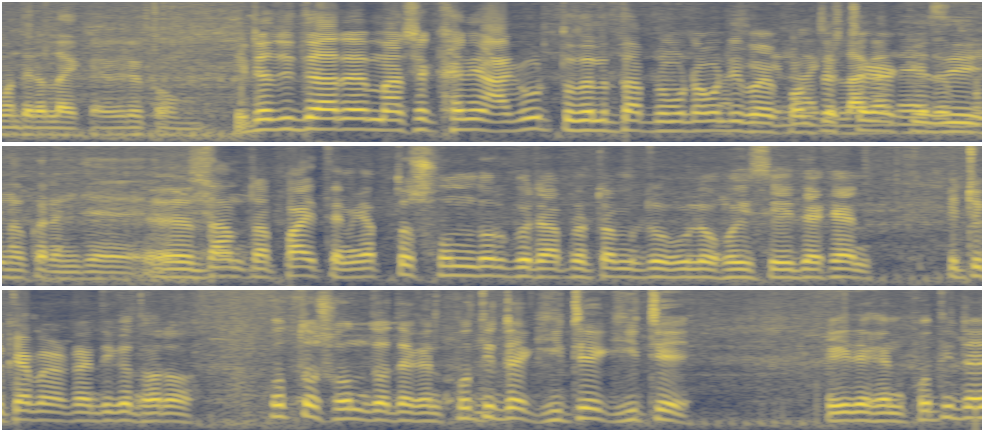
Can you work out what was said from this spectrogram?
আমাদের এলাকায় ওইরকম। এটা যদি আর মাসে খানি আগে উঠতো তাহলে তো আপনি মোটামুটি পঞ্চাশ টাকা কেজি মনে করেন যে দামটা পাইতেন। এত সুন্দর করে আপনার টমেটোগুলো হয়েছে এই দেখেন একটু ক্যামেরাটার দিকে ধরো। কত সুন্দর দেখেন প্রতিটা ঘিটে ঘিটে এই দেখেন প্রতিটা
